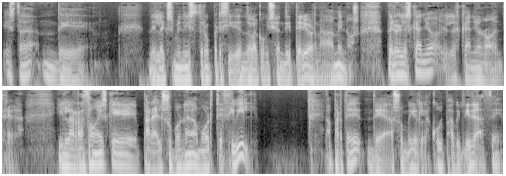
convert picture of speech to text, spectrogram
esta de, del exministro presidiendo la Comisión de Interior, nada menos. Pero el escaño, el escaño no lo entrega. Y la razón es que para él supone la muerte civil aparte de asumir la culpabilidad eh,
